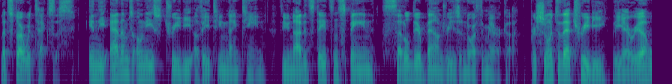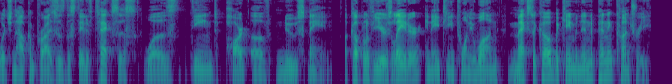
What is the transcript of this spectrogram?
Let's start with Texas. In the Adams-Onís Treaty of 1819, the United States and Spain settled their boundaries in North America. Pursuant to that treaty, the area, which now comprises the state of Texas, was deemed part of New Spain. A couple of years later, in 1821, Mexico became an independent country,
